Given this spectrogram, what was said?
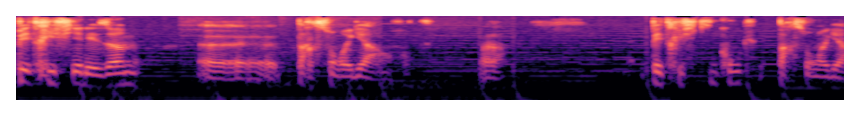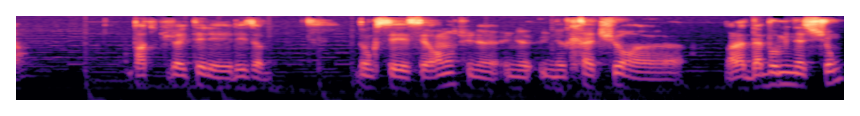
pétrifier les hommes euh, par son regard en fait. Voilà. Pétrifier quiconque par son regard. En particularité les, les hommes. Donc c'est vraiment une, une, une créature euh, voilà, d'abomination.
